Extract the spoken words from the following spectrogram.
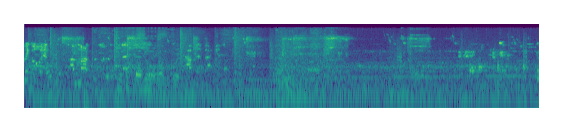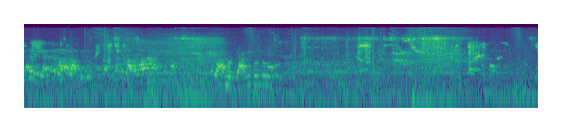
me go in. I'm not So awkward have that back in. So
